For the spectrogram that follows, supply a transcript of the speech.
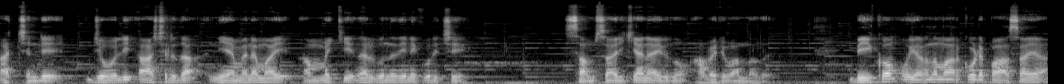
അച്ഛന്റെ ജോലി ആശ്രിത നിയമനമായി അമ്മയ്ക്ക് നൽകുന്നതിനെക്കുറിച്ച് സംസാരിക്കാനായിരുന്നു അവർ വന്നത്. ബി കോം ഉയർന്ന മാർക്കോടെ പാസ്സായ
